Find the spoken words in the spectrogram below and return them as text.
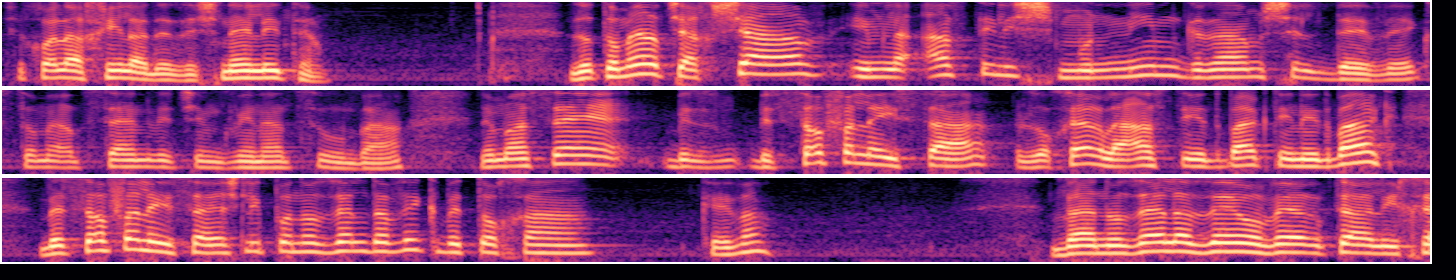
שיכול להכיל עד איזה שני ליטר. זאת אומרת שעכשיו, אם לעסתי לי 80 גרם של דבק, זאת אומרת סנדוויץ' עם גבינה צהובה, למעשה בסוף הלעיסה, זוכר, לעסתי, הדבקתי, נדבק, בסוף הלעיסה יש לי פה נוזל דביק בתוך הקיבה. והנוזל הזה עובר תהליכי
